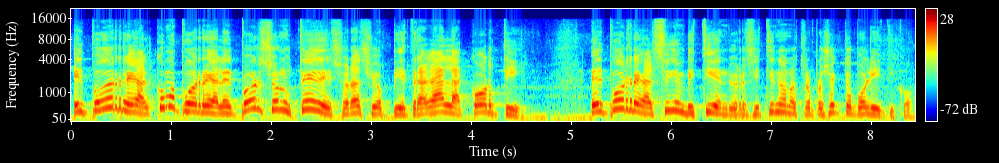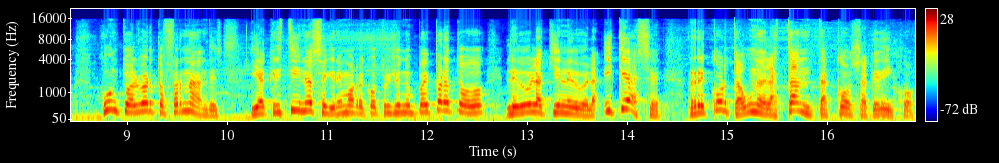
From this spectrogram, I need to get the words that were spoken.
El poder real, ¿cómo poder real? El poder son ustedes, Horacio Pietragala, Corti. El poder real sigue invistiendo y resistiendo a nuestro proyecto político. Junto a Alberto Fernández y a Cristina seguiremos reconstruyendo un país para todos, le duela a quien le duela. ¿Y qué hace? Recorta una de las tantas cosas que dijo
